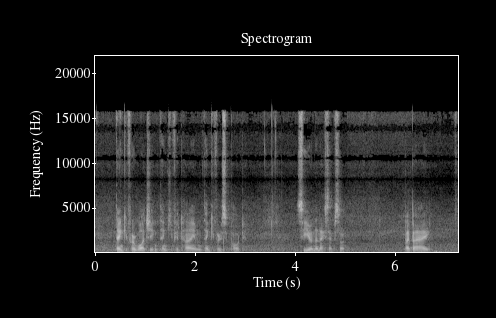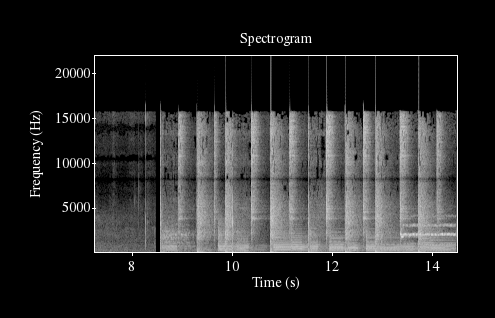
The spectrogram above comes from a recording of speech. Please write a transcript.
Thank you for watching. Thank you for your time. Thank you for your support. See you in the next episode. Bye bye.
